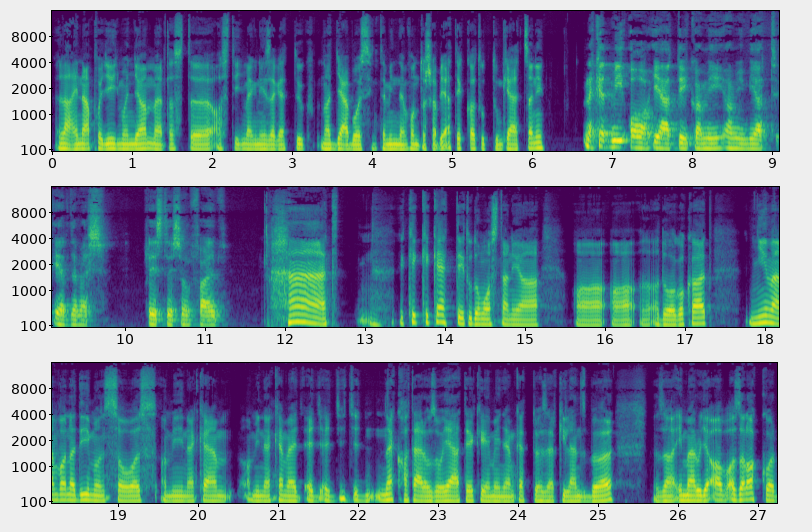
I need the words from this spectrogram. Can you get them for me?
line-up, hogy így mondjam, mert azt, azt így megnézegettük, nagyjából szinte minden fontosabb játékkal tudtunk játszani. Neked mi a játék, ami, ami miatt érdemes PlayStation 5? Hát, ketté tudom osztani a, a, a, a dolgokat. Nyilván van a Demon Souls, ami nekem, ami nekem egy, egy, egy, egy, egy meghatározó játékélményem 2009-ből. Ez a, én már ugye azzal akkor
